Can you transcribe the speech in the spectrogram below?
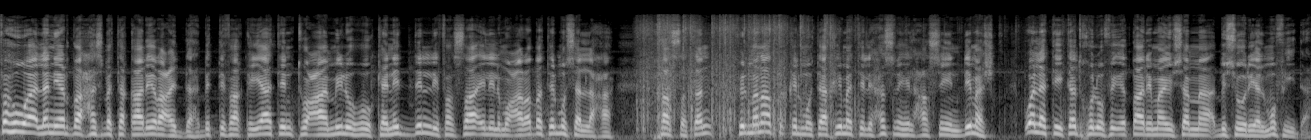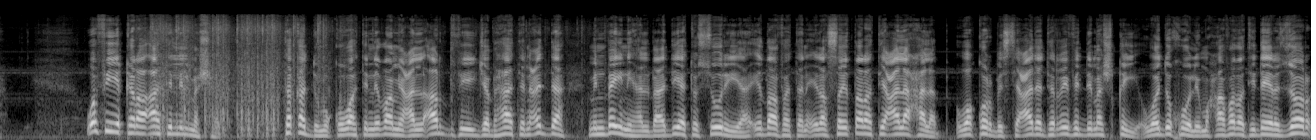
فهو لن يرضى حسب تقارير عدة باتفاقيات تعامله كند لفصائل المعارضة المسلحة خاصة في المناطق المتاخمة لحصنه الحصين دمشق والتي تدخل في إطار ما يسمى بسوريا المفيدة. وفي قراءات للمشهد تقدم قوات النظام على الأرض في جبهات عدة من بينها البادية السورية إضافة إلى السيطرة على حلب وقرب استعادة الريف الدمشقي ودخول محافظة دير الزور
